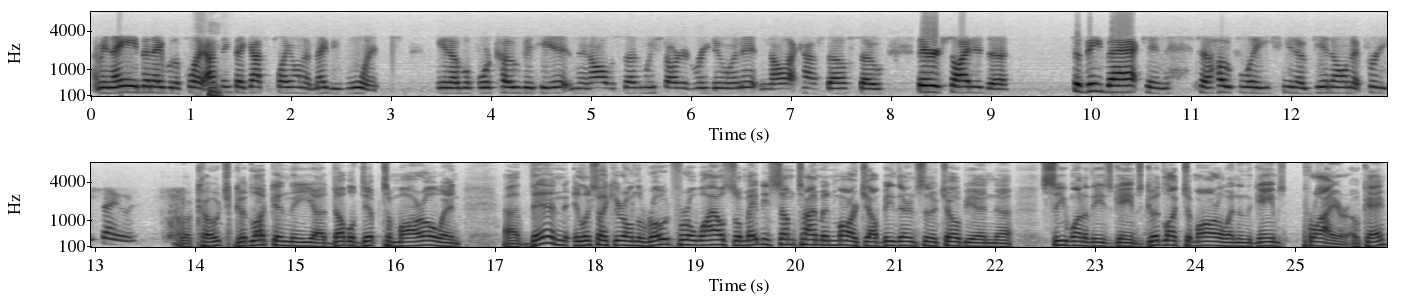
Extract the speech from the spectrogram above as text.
I mean, they ain't been able to play. I hmm. think they got to play on it maybe once, you know, before COVID hit, and then all of a sudden we started redoing it and all that kind of stuff. So they're excited to to be back and to hopefully, you know, get on it pretty soon. Well, Coach, good luck in the uh, double dip tomorrow, and uh, then it looks like you're on the road for a while. So maybe sometime in March, I'll be there in Senatobia and uh, see one of these games. Good luck tomorrow and in the games prior. Okay.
